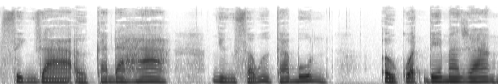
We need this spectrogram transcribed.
sinh ra ở Kandahar nhưng sống ở Kabul, ở quận Demajang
